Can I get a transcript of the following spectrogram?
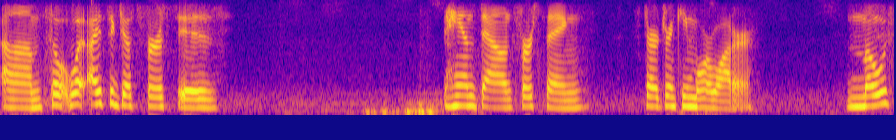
Um, so what I suggest first is, hands down, first thing, start drinking more water. Most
